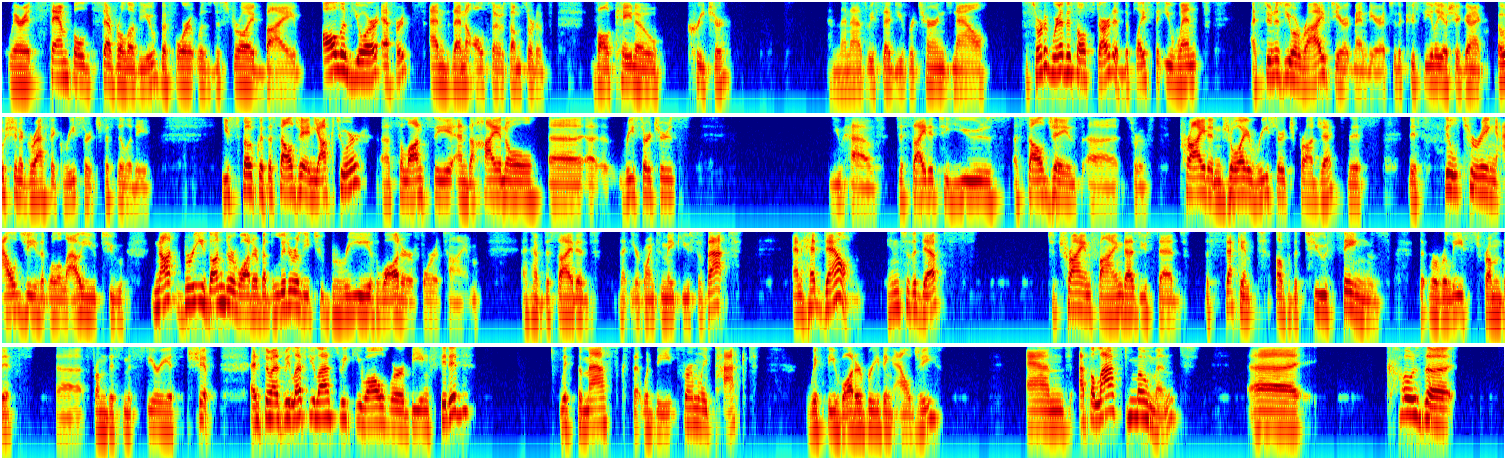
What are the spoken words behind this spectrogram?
where it sampled several of you before it was destroyed by all of your efforts and then also some sort of volcano creature. And then, as we said, you've returned now to sort of where this all started, the place that you went as soon as you arrived here at Mandira to the Kusili Oceanographic, Research Facility. You spoke with the Salje and Yaktur, uh, Salansi, and the Hyanol uh, uh, researchers you have decided to use Asalje's uh, sort of pride and joy research project, this this filtering algae that will allow you to not breathe underwater, but literally to breathe water for a time, and have decided that you're going to make use of that and head down into the depths to try and find, as you said, the second of the two things that were released from this uh, from this mysterious ship. And so, as we left you last week, you all were being fitted with the masks that would be firmly packed with the water breathing algae. And at the last moment, uh, Koza,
